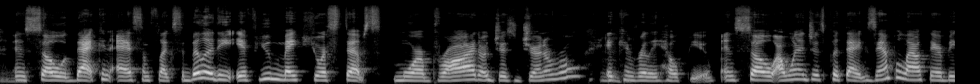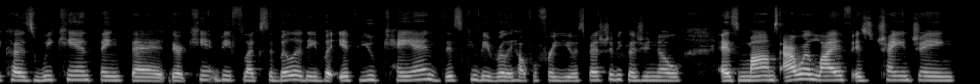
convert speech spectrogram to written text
Mm. And so that can add some flexibility. If you make your steps more broad or just general, mm-hmm. it can mm-hmm. really help you. And so I want to just put that example out there because we can think that there can't be flexibility, but if you can, this can be really helpful for you, especially because you know, as moms, our life is changing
